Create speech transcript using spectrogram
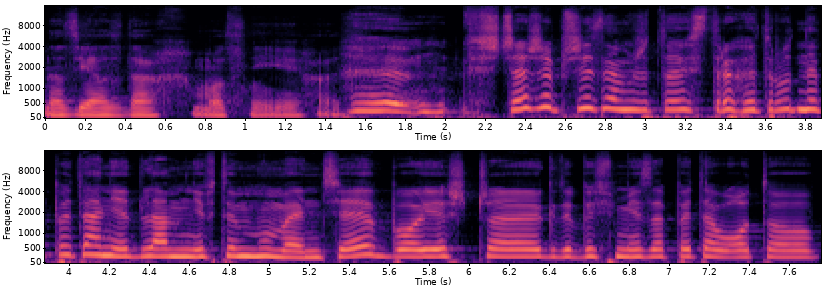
na zjazdach mocniej jechać? Szczerze przyznam, że to jest trochę trudne pytanie dla mnie w tym momencie, bo jeszcze gdybyś mnie zapytał o to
